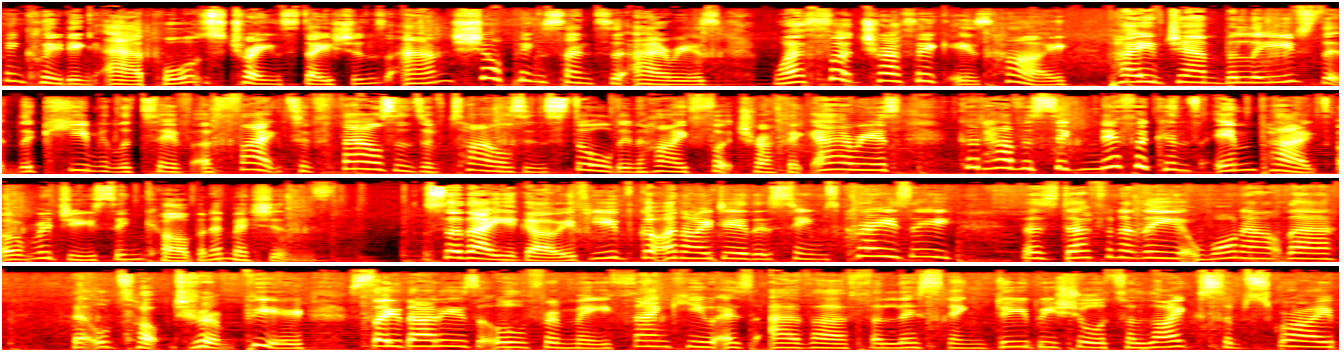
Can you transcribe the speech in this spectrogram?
including airports, train stations, and shopping centre areas where foot traffic is high. PaveGen believes that the cumulative effect of thousands of tiles installed in high foot traffic areas could have a significant impact on reducing carbon emissions. So there you go. If you've got an idea that seems crazy, there's definitely one out there that'll top trump you. So that is all from me. Thank you as ever for listening. Do be sure to like, subscribe,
